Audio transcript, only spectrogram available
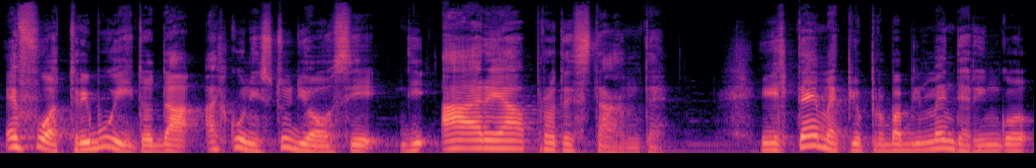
e fu attribuito da alcuni studiosi di area protestante il tema è più probabilmente ringo-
